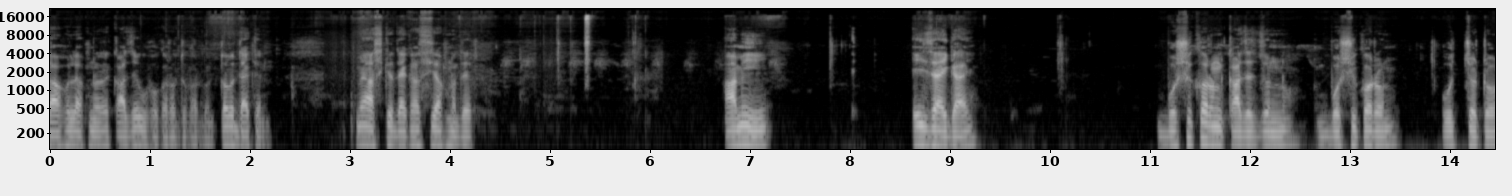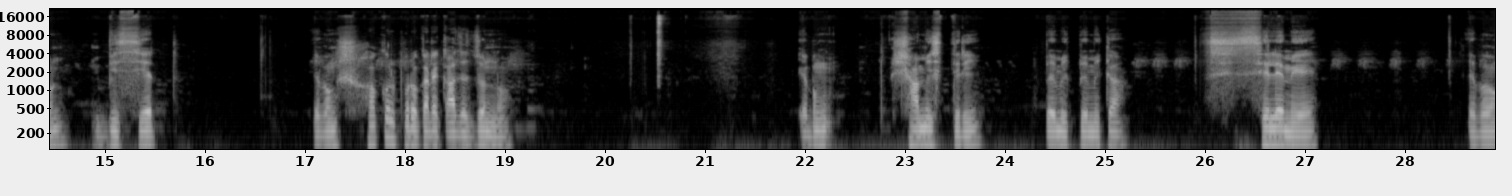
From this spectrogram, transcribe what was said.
তাহলে আপনারা কাজে উপকার হতে পারবেন। তবে দেখেন, আমি আজকে দেখাচ্ছি আপনাদের, আমি এই জায়গায় বশীকরণ কাজের জন্য বশীকরণ, উচ্চটন, বিচ্ছেদ এবং সকল প্রকারের কাজের জন্য এবং স্বামী, স্ত্রী, প্রেমিক, প্রেমিকা, ছেলে, মেয়ে এবং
